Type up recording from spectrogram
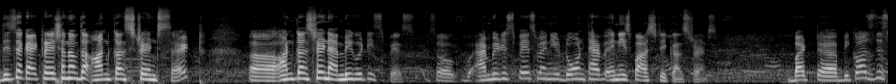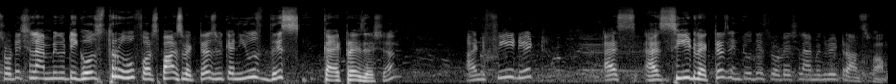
this is a characterization of the unconstrained set unconstrained ambiguity space. So ambiguity space when you don't have any sparsity constraints. But because this rotational ambiguity goes through for sparse vectors, we can use this characterization and feed it as, as seed vectors into this rotational ambiguity transform.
